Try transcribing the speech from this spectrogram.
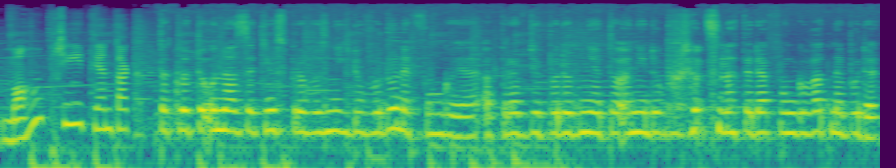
Mohu přijít jen tak? Takhle to u nás zatím z provozních důvodů nefunguje a pravděpodobně to ani do budoucna teda fungovat nebude.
